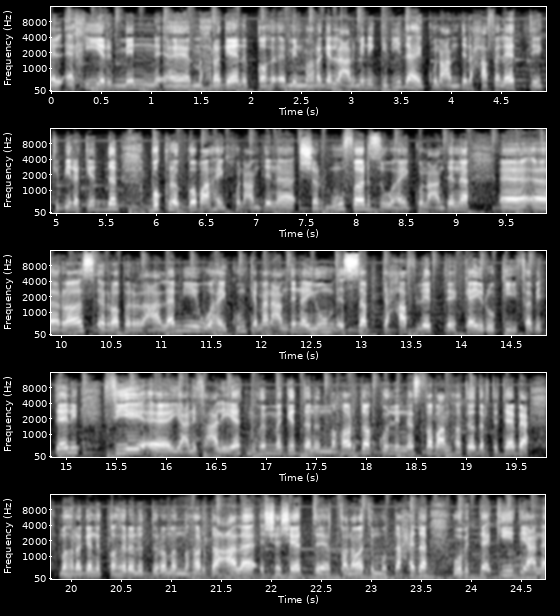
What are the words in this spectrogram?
الأخير من آه، مهرجان القاه... من مهرجان العالمين الجديده هيكون عندنا حفلات كبيرة جدا. بكرة الجمعة هيكون عندنا شرموفرز وهيكون عندنا آه، آه، راس الرابر العالمي وهيكون كمان عندنا يوم السبت حفلة كايروكي. فبالتالي في آه، يعني فعاليات مهمة جدا النهارده. كل الناس طبعا هتقدر تتابع مهرجان القاهرة للدراما النهارده على شاشات القنوات المتحدة. وبالتأكيد يعني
